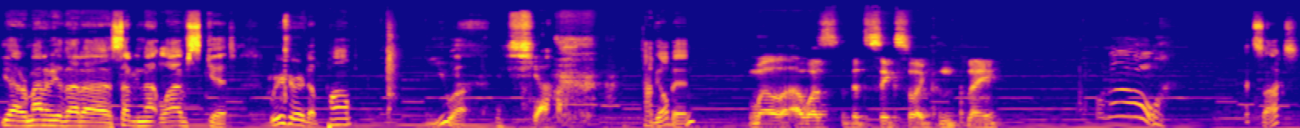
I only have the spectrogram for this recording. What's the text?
Yeah, it reminded me of that uh, Saturday Night Live skit. We're here to pump you up. Yeah. How have y'all been? Well, I was a bit sick, so I couldn't play. Oh no, that sucks.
